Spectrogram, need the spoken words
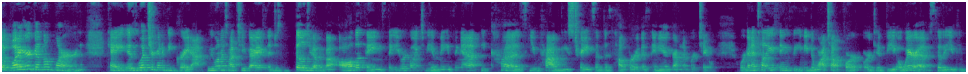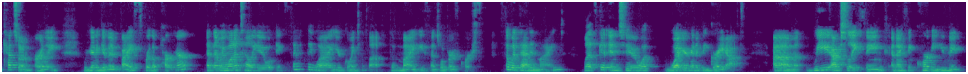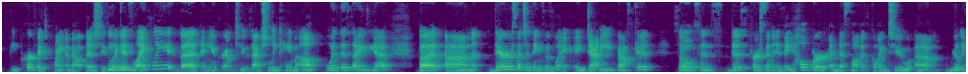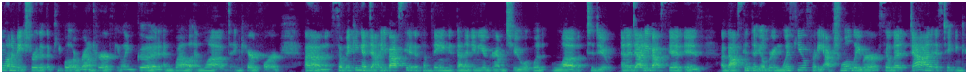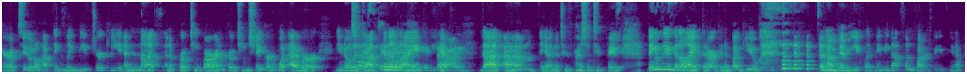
so what you're going to learn, okay, is what you're going to be great at. We want to talk to you guys and just build you up about all the things that you are going to be amazing at because you have these traits of this helper, this Enneagram number two. We're going to tell you things that you need to watch out for or to be aware of so that you can catch them early. We're going to give advice for the partner, and then we want to tell you exactly why you're going to love the My Essential Birth course. So with that in mind, let's get into what you're going to be great at. Um, we actually think, and I think Courtney, you made the perfect point about this. She's like, it's likely that Enneagram 2s actually came up with this idea, but um, there are such a things as like a daddy basket. So, since this person is a helper and this mom is going to um, really want to make sure that the people around her are feeling good and well and loved and cared for, um, so making a daddy basket is something that an Enneagram 2 would love to do. And a daddy basket is a basket that you'll bring with you for the actual labor so that dad is taken care of too. It'll have things like beef jerky and nuts and a protein bar and a protein shake or whatever you know that dad's gonna like. Yeah Exactly. that um yeah, and a toothbrush and toothpaste, things that he's gonna like that aren't gonna bug you to have him eat, like maybe not sunflower seeds, you know,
